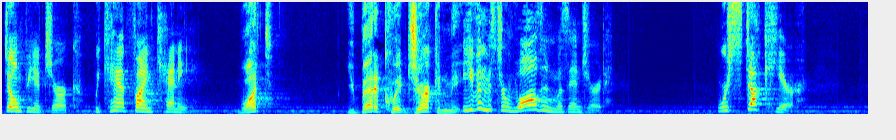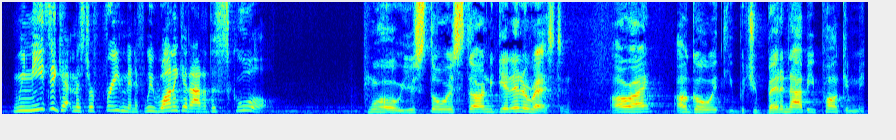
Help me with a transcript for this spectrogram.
Don't be a jerk. We can't find Kenny. What? You better quit jerking me. Even Mr. Walden was injured. We're stuck here. We need to get Mr. Friedman if we want to get out of the school. Whoa, your story's starting to get interesting. All right, I'll go with you, but you better not be punking me.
